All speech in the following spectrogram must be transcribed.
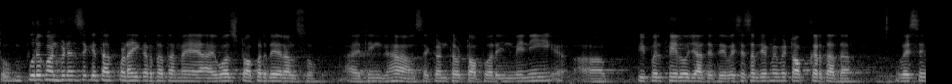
तो पूरे कॉन्फिडेंस के साथ पढ़ाई करता था मैं। I was topper there also I think हाँ second third topper in many people fail हो जाते थे। वैसे सब्जेक्ट में मैं टॉप करता था। वैसे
